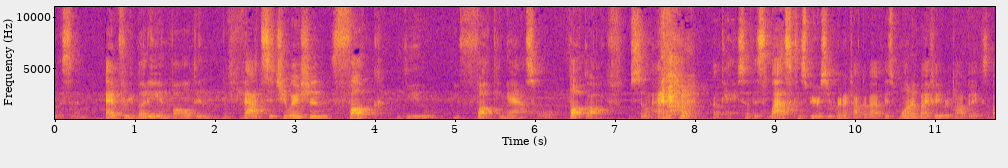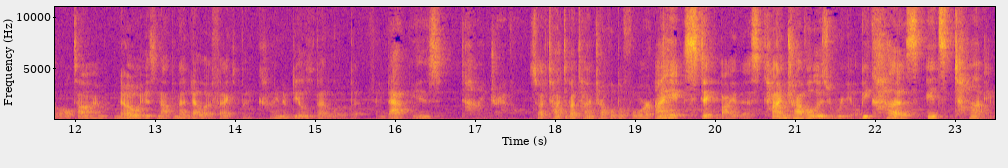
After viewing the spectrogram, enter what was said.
Listen, everybody involved in that situation, fuck you. You fucking asshole. Fuck off. I'm so mad about it. Okay, so this last conspiracy we're gonna talk about is one of my favorite topics of all time. No, it is not the Mandela effect, but it kind of deals with that a little bit. And that is time travel. So I've talked about time travel before. I stick by this. Time travel is real because it's time.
